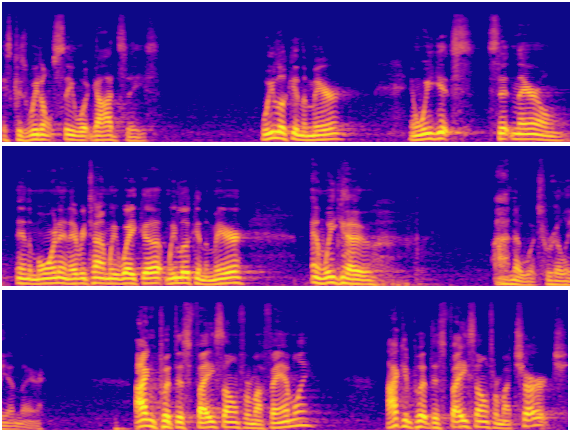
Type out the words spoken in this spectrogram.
is because we don't see what God sees. We look in the mirror and we get sitting there on, in the morning, every time we wake up, we look in the mirror and we go, I know what's really in there. I can put this face on for my family. I can put this face on for my church.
